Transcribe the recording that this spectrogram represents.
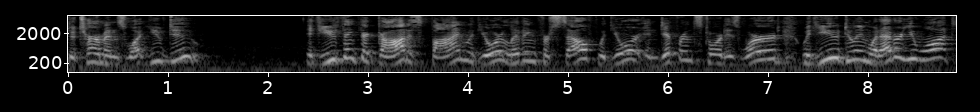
determines what you do. If you think that God is fine with your living for self, with your indifference toward His Word, with you doing whatever you want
